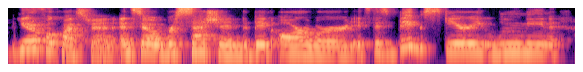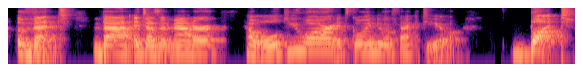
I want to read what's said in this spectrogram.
Beautiful question. And so, recession, the big R word, it's this big, scary, looming event that it doesn't matter how old you are, it's going to affect you. But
